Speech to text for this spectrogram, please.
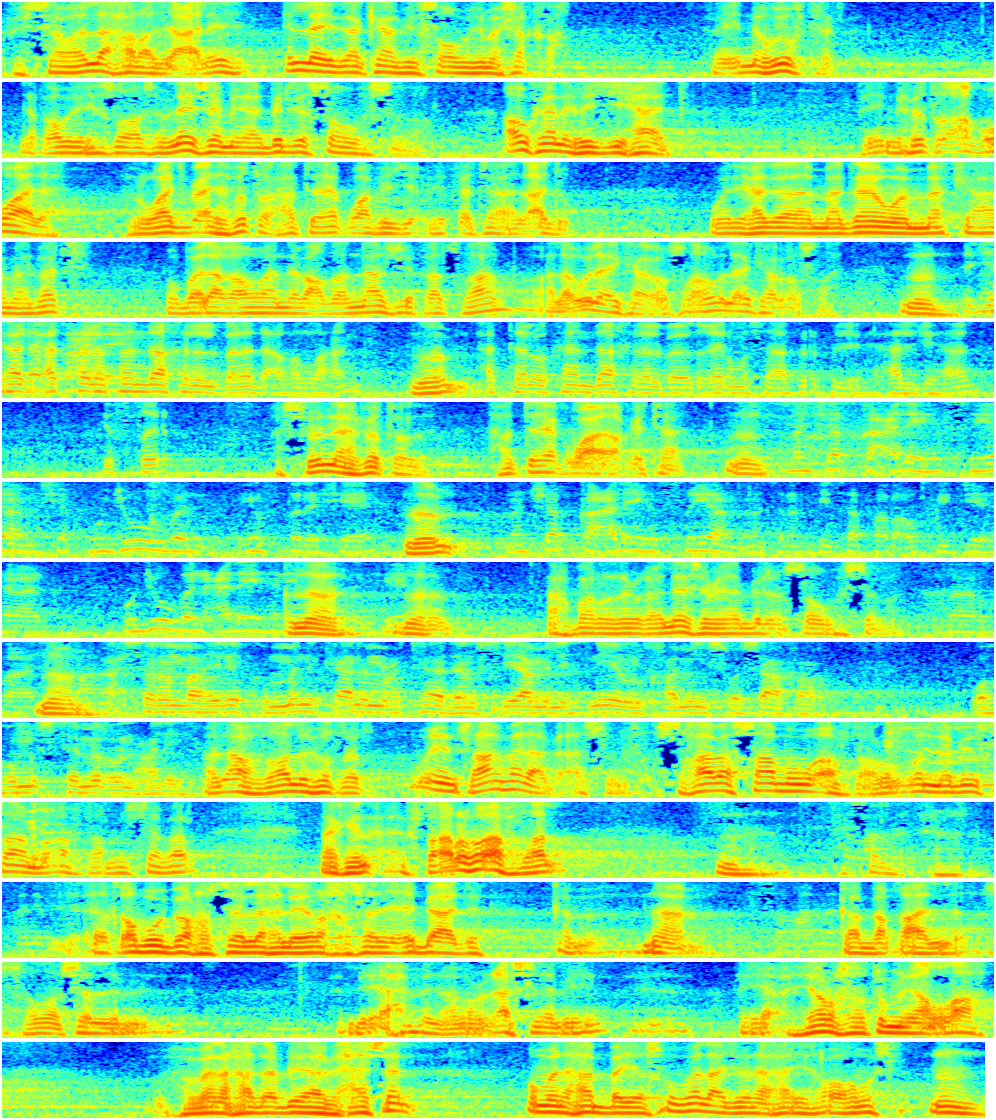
في السواء لا حرج عليه إلا إذا كان في صومه مشقة فإنه يفطر. لقوله صلى الله عليه وسلم ليس من البر الصوم في السفر أو كان في الجهاد. فإن الفطر أقواله. الواجب عليه الفطر حتى يقوى في قتال العدو. ولهذا لما دنوا من مكة عام الفتح وبلغه أن بعض الناس قد صام قال أولئك العصاة أولئك العصاة. نعم. الجهاد حتى لو كان داخل البلد عفى الله عنك. نعم. حتى لو كان داخل البلد غير مسافر في حال الجهاد يفطر. السنة الفطر حتى يقوى على القتال. نعم. من شق عليه الصيام شيخ وجوبا يفطر يا شيخ. نعم. من شق عليه الصيام مثلا في سفر أو في جهاد وجوبا عليه أن نعم نعم. أخبر النبي قال ليس من البر الصوم في السفر نعم. أحسن الله إليكم. من كان معتادا صيام الاثنين والخميس وسافر وهو مستمر عليه؟ الأفضل الفطر. وإن صام فلا بأس. الصحابة صاموا وأفطروا والنبي صام وأفطر في السفر لكن إفطاره أفضل. قبول برخصة الله الذي رخص لعباده. كما نعم. كما قال صلى الله عليه وسلم لأحمد عمر الأسلمي هي رخصة من الله فمن أخذ بها بحسن ومن أحب أن يصوم فلا جناح عليه رواه مسلم. نعم.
